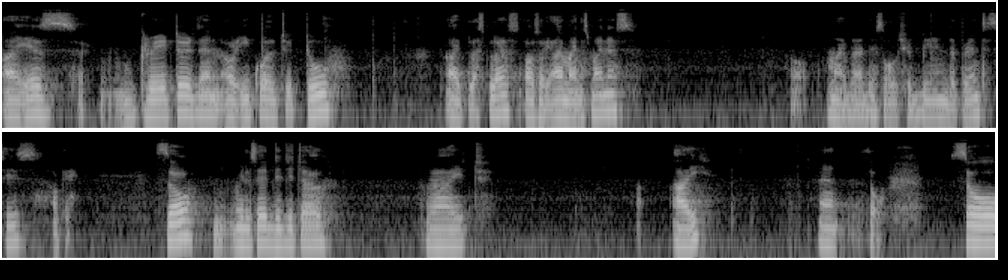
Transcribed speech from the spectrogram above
i is greater than or equal to 2 i plus plus oh sorry i minus minus. Oh my bad this all should be in the parentheses. Okay. So we'll say digital write i and low. So,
